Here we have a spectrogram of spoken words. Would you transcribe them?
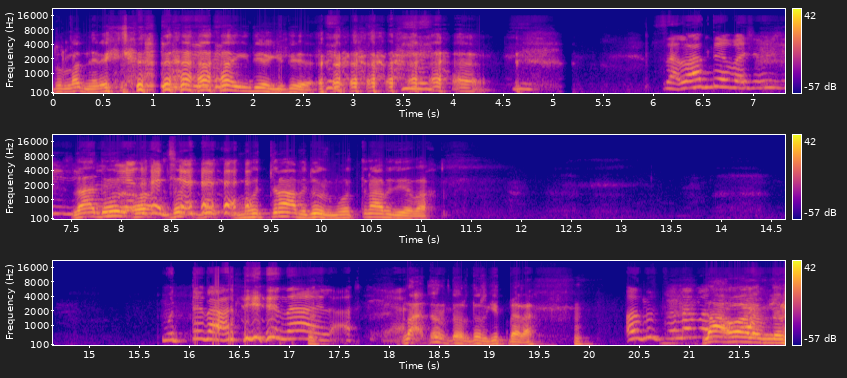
dur lan nereye gidiyor? gidiyor gidiyor. Salam diye başımı şişirdim. La dur, o, dur, dur. Muhittin abi dur. Muhittin abi diyor bak. Mutlu abi ne alaka? La dur dur dur gitme lan. Onu al. La oğlum dur.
